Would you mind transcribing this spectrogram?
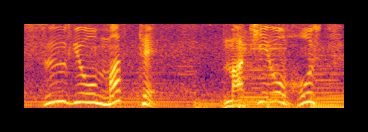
数秒待って蒔絵を放出。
